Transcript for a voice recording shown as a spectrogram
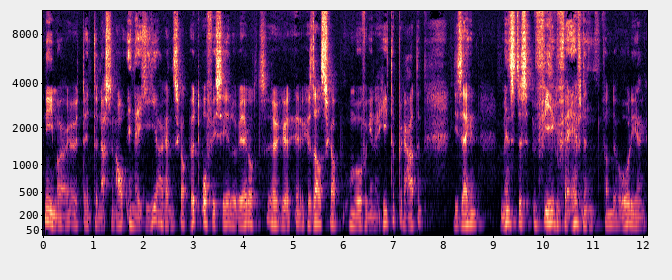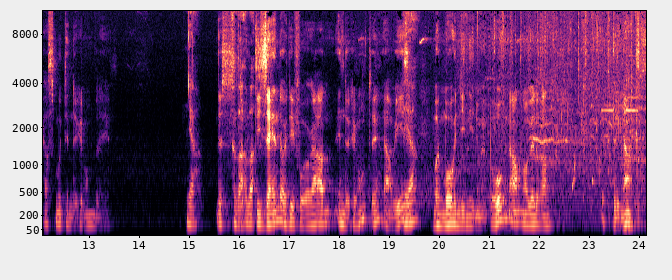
niet, maar het Internationaaal Energieagentschap, het officiële wereldgezelschap om over energie te praten, die zeggen minstens vier vijfden van de olie en gas moet in de grond blijven. Ja. Dus die zijn toch die voorraden in de grond hè, aanwezig. Ja. Maar we mogen die niet meer bovenaan omwille van het klimaat.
